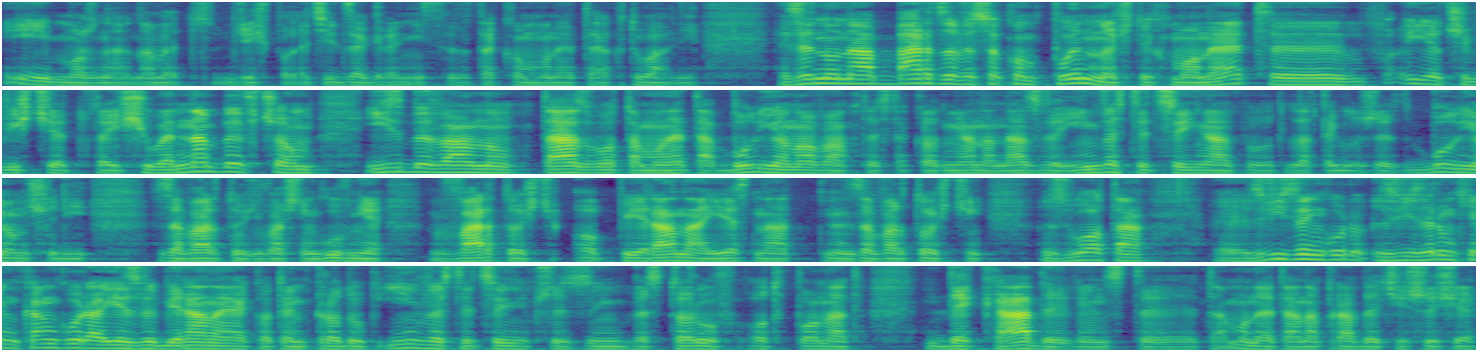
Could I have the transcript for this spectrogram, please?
i można nawet gdzieś polecić za granicę za taką monetę aktualnie. Ze względu na bardzo wysoką płynność tych monet e, i oczywiście tutaj siłę nabywczą i zbywalną, ta złota moneta bulionowa, to jest taka odmiana nazwy inwestycyjna, dlatego że jest bulion, czyli zawartość, właśnie głównie wartość opierana jest na zawartości złota. Wizerunku, z wizerunkiem kangura jest wybierana jako ten produkt inwestycyjny przez inwestorów od ponad dekady, więc te, ta moneta naprawdę cieszy się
